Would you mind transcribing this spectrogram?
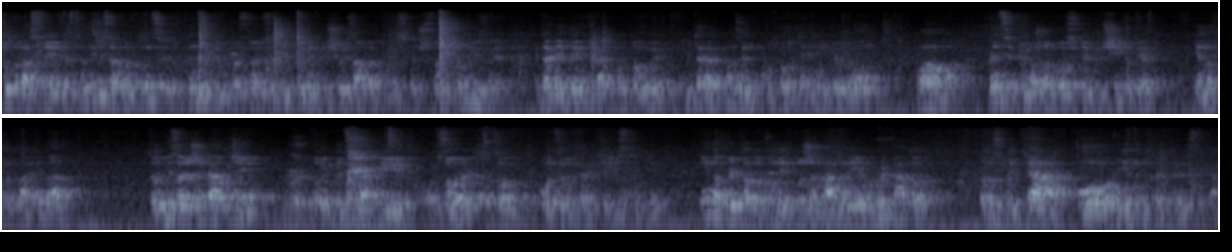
Тут у нас сторінка з телевізором, в принципі, використовується тільки один ключовий запит на високочастотні телевізорі. І далі йде інтернет, інтернет-магазин побутової техніки, Оріон, бла-бла. В принципі, можна було сюди включити, як є на фотлайні, да? Телевізори ЖК LG, ну, і обзори, отзиви, характеристики. І, наприклад, у них дуже гарний рубрикатор розбиття по різним характеристикам.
